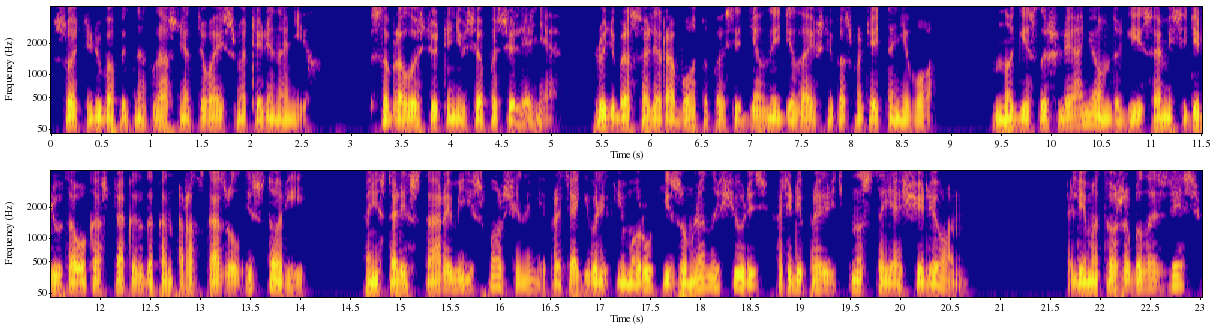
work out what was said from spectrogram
Сотни любопытных глаз, не отрываясь, смотрели на них. Собралось чуть ли не все поселение. Люди бросали работу, повседневные дела и шли посмотреть на него. Многие слышали о нем, другие сами сидели у того костра, когда Кан рассказывал истории. Они стали старыми и сморщенными, протягивали к нему руки, изумленно щурясь, хотели проверить, настоящий ли он. Лима тоже была здесь.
